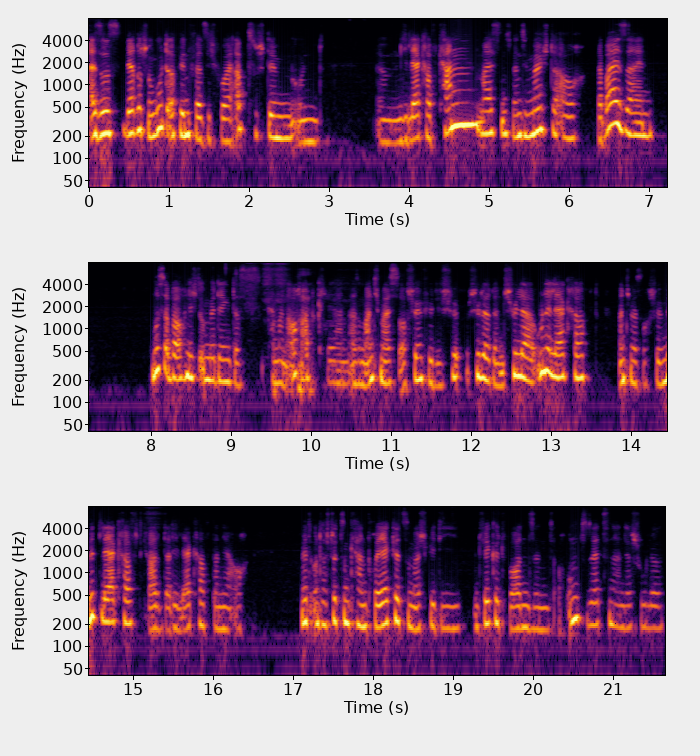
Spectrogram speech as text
also es wäre schon gut, auf jeden Fall sich vorher abzustimmen und die Lehrkraft kann meistens, wenn sie möchte, auch dabei sein, muss aber auch nicht unbedingt, das kann man auch abklären. Also manchmal ist es auch schön für die Schü Schülerinnen und Schüler ohne Lehrkraft, manchmal ist es auch schön mit Lehrkraft, gerade da die Lehrkraft dann ja auch mit unterstützen kann, Projekte zum Beispiel, die entwickelt worden sind, auch umzusetzen an der Schule.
